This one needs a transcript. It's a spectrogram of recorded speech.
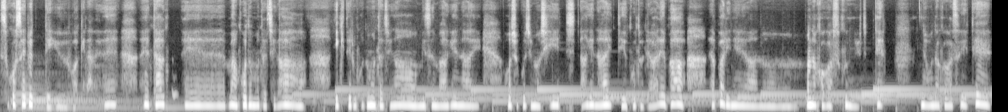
過ごせるっていうわけなんでね。えー、たえー、まあ子供たちが、生きてる子供たちがお水もあげない、お食事もしあげないっていうことであれば、やっぱりね、あのお腹がすくんでって。で、お腹が空いて、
